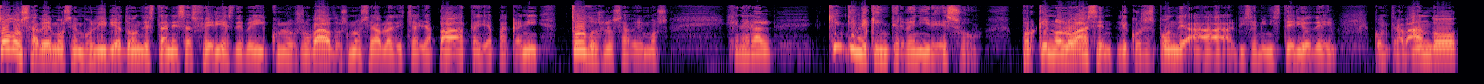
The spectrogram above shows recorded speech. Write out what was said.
todos sabemos en Bolivia dónde están esas ferias de vehículos robados, no se habla de Chayapata, Yapacaní, todos lo sabemos. General, ¿quién tiene que intervenir eso? ¿Por qué no lo hacen? Le corresponde al viceministerio de contrabando,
